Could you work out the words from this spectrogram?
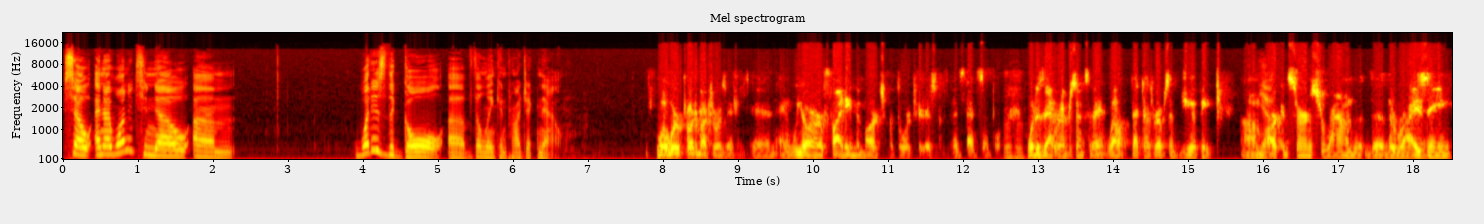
so, and I wanted to know um, what is the goal of the Lincoln Project now? Well, we're pro-democratization, and, and we are fighting the march of authoritarianism. It's that simple. Mhm. What does that represent today? Well, that does represent the GOP. Um, Yeah. Our concerns surround the, the, the rising,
